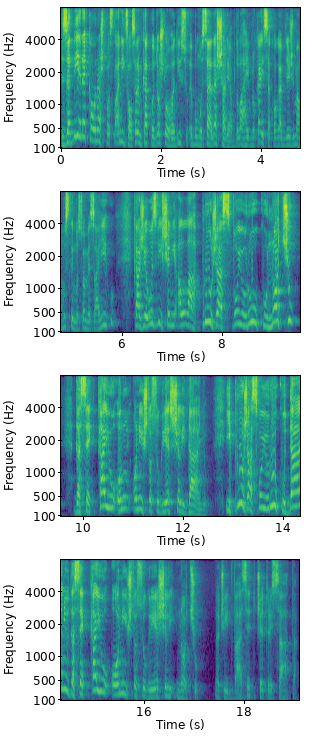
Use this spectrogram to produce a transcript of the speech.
Zar nije rekao naš poslanik, sal salim, kako je došlo u hadisu Ebu Musa Lešari, Abdullah ibn Kajsa, koga bilježi ima muslim u svome sahihu, kaže uzvišeni Allah pruža svoju ruku noću da se kaju oni, oni što su griješili danju. I pruža svoju ruku danju da se kaju oni što su griješili noću. Znači 24 sata.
